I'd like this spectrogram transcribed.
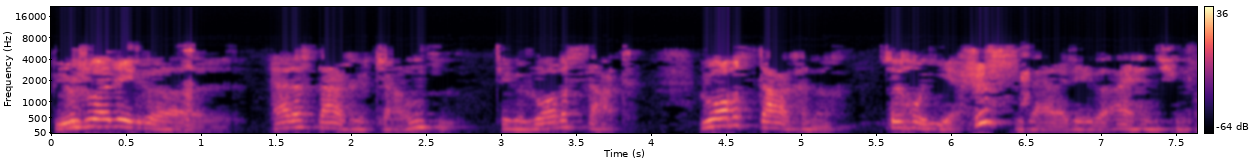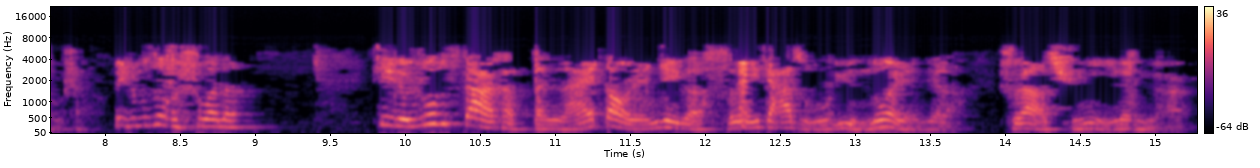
比如说这个 Ed Stark 长子这个 Rob Stark。Rob Stark 呢，最后也是死在了这个爱恨情仇上。为什么这么说呢？这个 Rob Stark 本来到人这个弗雷家族允诺人家了，说要娶你一个女儿。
